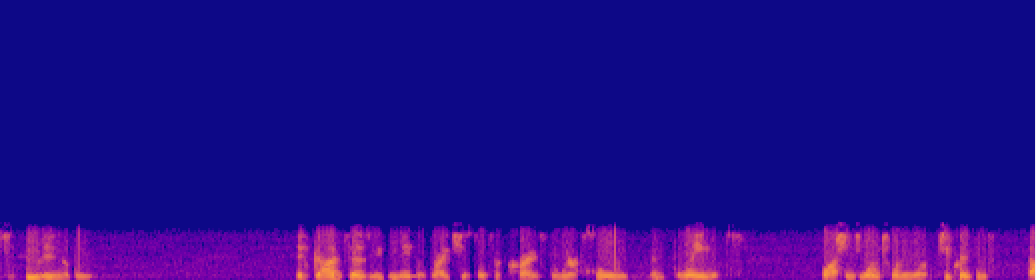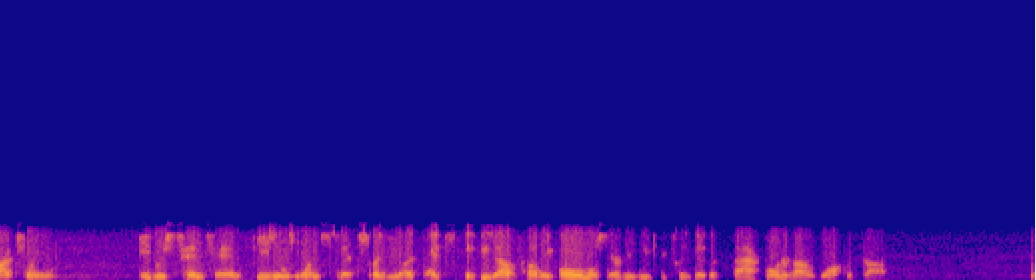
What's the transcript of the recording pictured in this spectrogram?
is rooted in a belief. If God says we've been made the righteousness of Christ and we're holy and blameless, Colossians 1.21, 2 Corinthians 5.21, Hebrews 10:10, Ephesians 1:6. Right? I, I spit these out probably almost every week because they're the backbone of our walk with God. We're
